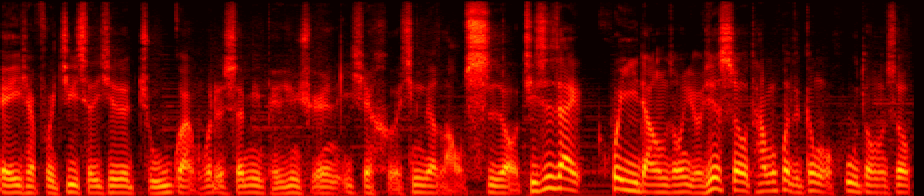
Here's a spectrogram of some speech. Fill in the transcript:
For Jesus 的一些的主管或者生命培训学院的一些核心的老师哦，其实，在会议当中，有些时候他们或者跟我互动的时候，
